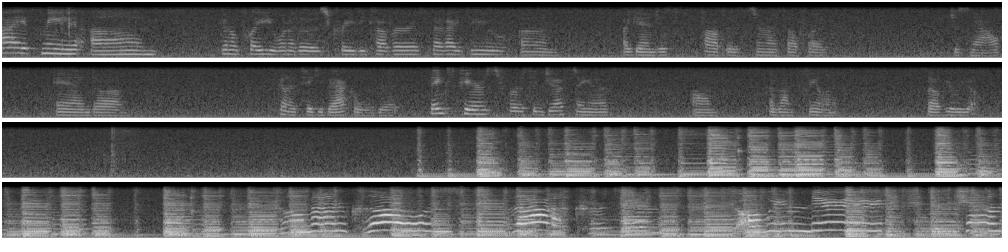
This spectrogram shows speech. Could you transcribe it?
Hi, it's me. Um, gonna play you one of those crazy covers that I do. Um, again, just taught this to myself like just now, and um, it's gonna take you back a little bit. Thanks, Pierce, for suggesting this, um, because I'm feeling it. So here we go.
